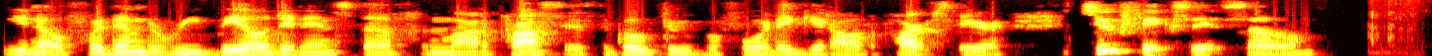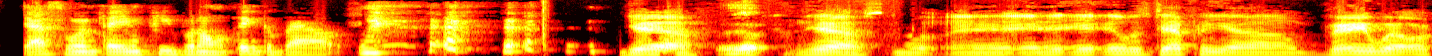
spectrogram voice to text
you know, for them to rebuild it and stuff, and a lot of process to go through before they get all the parts there to fix it. So that's one thing people don't think about. yeah, yep. yeah. So, and, and it, it was definitely um, very well,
